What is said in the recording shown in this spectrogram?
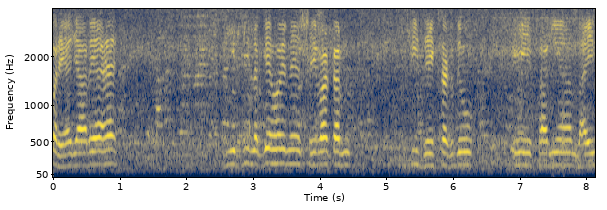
ਭਰਿਆ ਜਾ ਰਿਹਾ ਹੈ। ਵੀਰ ਜੀ ਲੱਗੇ ਹੋਏ ਨੇ ਸੇਵਾ ਕਰਨ। ਤੁਸੀਂ ਦੇਖ ਸਕਦੇ ਹੋ ਇਹ ਸਾਰੀਆਂ ਲਾਈਵ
